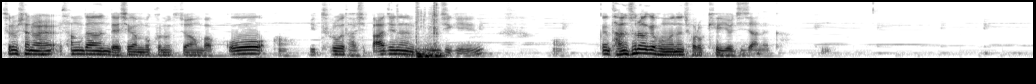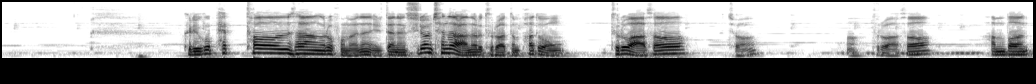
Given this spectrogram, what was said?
수렴 채널 상단 4시간 뭐 그루트 저항 받고 어, 밑으로 다시 빠지는 움직임 어, 그냥 단순하게 보면은 저렇게 이어지지 않을까 그리고 패턴상으로 보면은 일단은 수렴 채널 안으로 들어왔던 파동 들어와서 그쵸 어, 들어와서 한 번,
